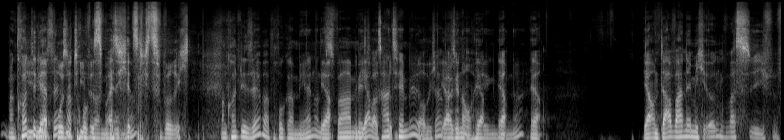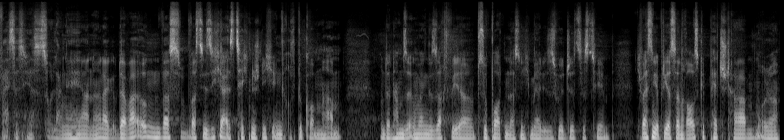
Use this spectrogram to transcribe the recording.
Man konnte mehr Positives weiß ich jetzt ne? nicht zu berichten. Man konnte die selber programmieren und Ja, zwar mit mit, HTML. glaube ich. Ja, JavaScript genau. Ja, ja, ne? ja. Ja, und da war nämlich irgendwas, ich weiß das nicht, das ist so lange her, ne? da, da war irgendwas, was die sicherheitstechnisch nicht in den Griff bekommen haben. Und dann haben sie irgendwann gesagt, wir supporten das nicht mehr, dieses Widget-System. Ich weiß nicht, ob die das dann rausgepatcht haben oder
